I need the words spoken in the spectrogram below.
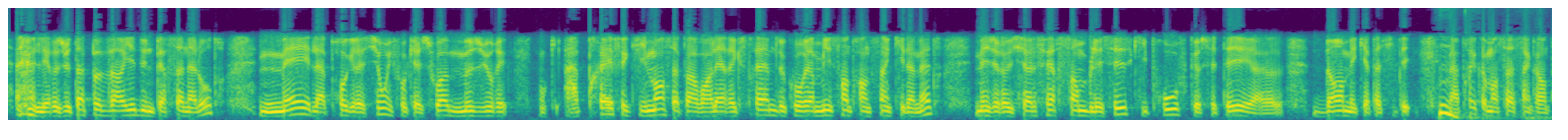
les résultats peuvent varier d'une personne à l'autre, mais la progression, il faut qu'elle soit mesurée. Donc après, effectivement, ça peut avoir l'air extrême de courir 1135 km, mais j'ai réussi à le faire sans me blesser, ce qui prouve que c'était dans mes capacités. Hmm. Mais après, commencer à 50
